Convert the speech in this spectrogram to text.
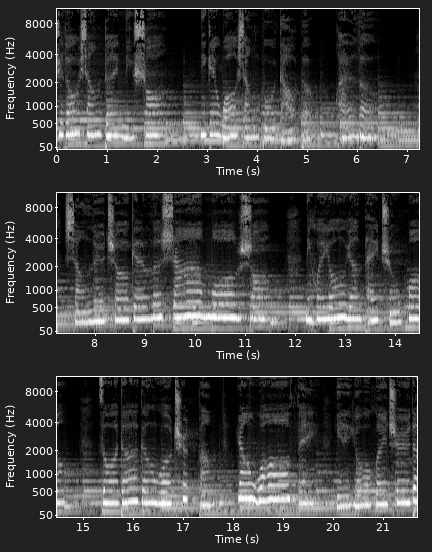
一直都想对你说，你给我想不。到的快乐，像绿洲给了沙漠，说你会永远陪着我，做的跟我翅膀，让我飞，也有回去的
